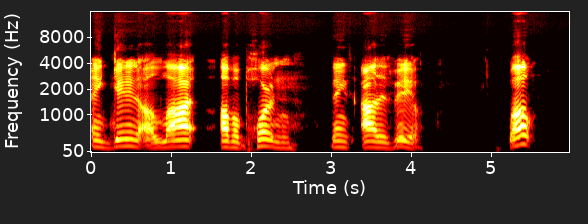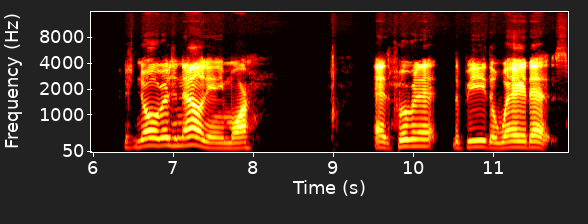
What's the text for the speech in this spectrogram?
and getting a lot of important things out of this video. Well, there's no originality anymore, and it's proven it to be the way it is.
